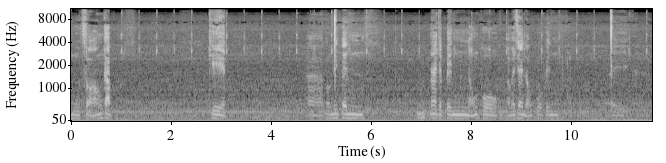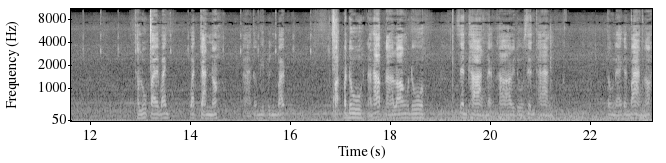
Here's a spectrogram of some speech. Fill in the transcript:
หมู่สองกับ เขตอ่าตรงนี้เป็นน่าจะเป็นหนองโพเอาไม่ใช่หนองโพเป็นทะลุไปวัดวัดจันเนาะอ่า ตรงนี้เป็นวัด ปักประดูนะครับนะลองดูเส้นทางนะพาไปดูเส้นทาง ตรงไหนกันบ้างเนาะ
